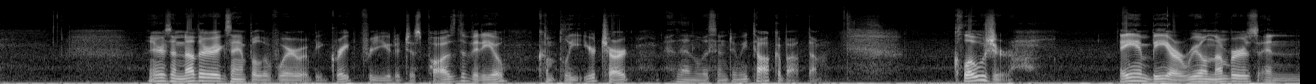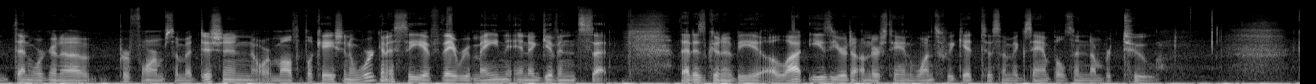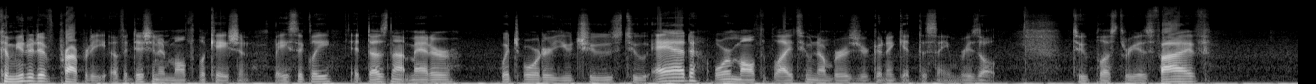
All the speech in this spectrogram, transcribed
Here's another example of where it would be great for you to just pause the video, complete your chart, and then listen to me talk about them. Closure. A and B are real numbers and then we're going to perform some addition or multiplication and we're going to see if they remain in a given set. That is going to be a lot easier to understand once we get to some examples in number two. Commutative property of addition and multiplication. Basically, it does not matter which order you choose to add or multiply two numbers, you're going to get the same result. 2 plus 3 is 5.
